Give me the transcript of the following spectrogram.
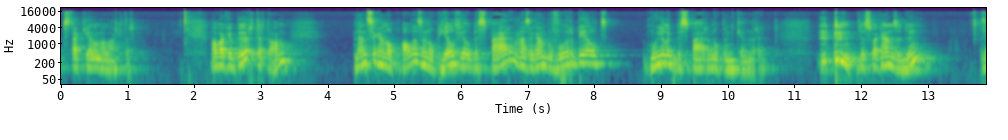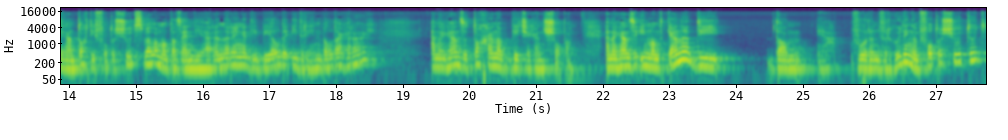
sta ik helemaal achter. Maar wat gebeurt er dan? Mensen gaan op alles en op heel veel besparen, maar ze gaan bijvoorbeeld moeilijk besparen op hun kinderen. dus wat gaan ze doen? Ze gaan toch die fotoshoots willen, want dat zijn die herinneringen, die beelden. Iedereen wil dat graag. En dan gaan ze toch gaan een beetje gaan shoppen. En dan gaan ze iemand kennen die dan ja, voor een vergoeding een fotoshoot doet.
